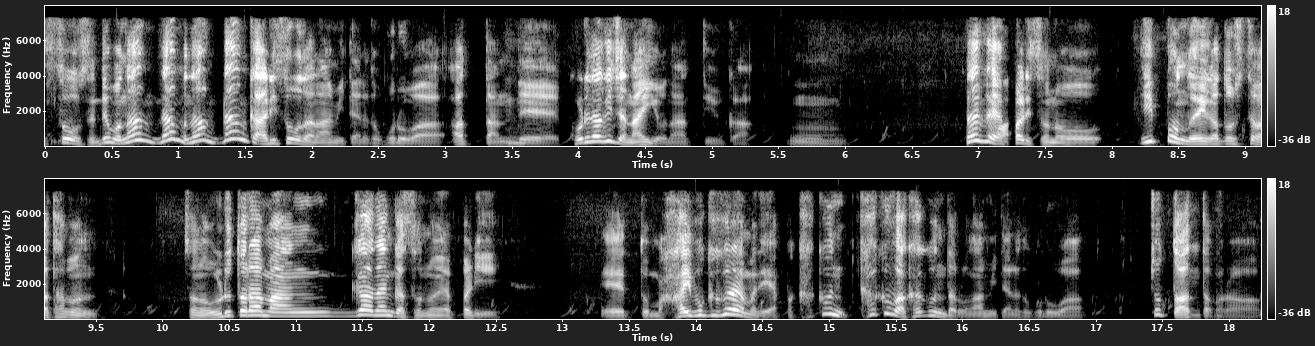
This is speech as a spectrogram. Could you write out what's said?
そうですね。でもなんなんなん、なんかありそうだなみたいなところはあったんで、うん、これだけじゃないよなっていうか、うん。なんかやっぱりその、一本の映画としては多分、そのウルトラマンがなんかそのやっぱり、えー、っと、まあ、敗北ぐらいまでやっぱ書くん、書くは書くんだろうなみたいなところは、ちょっとあったから。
